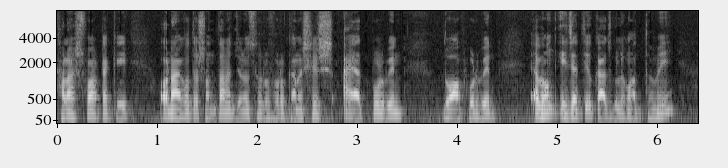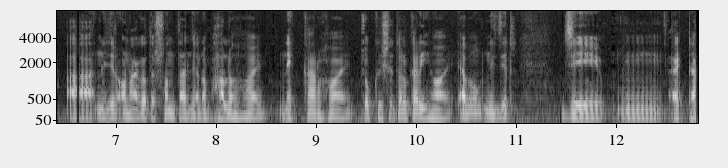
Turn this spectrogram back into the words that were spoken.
খালাস হওয়াটাকে অনাগত সন্তানের জন্য সুর ফোরকানের শেষ আয়াত পড়বেন, দোয়া পড়বেন। এবং এই জাতীয় কাজগুলোর মাধ্যমে নিজের অনাগত সন্তান যেন ভালো হয়, নেককার হয় চক্ষু শীতলকারী হয় এবং নিজের যে একটা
